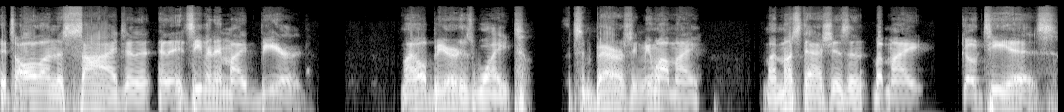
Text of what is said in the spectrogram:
It's all on the sides and, it, and it's even in my beard. My whole beard is white. It's embarrassing. Meanwhile, my my mustache isn't, but my goatee is.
